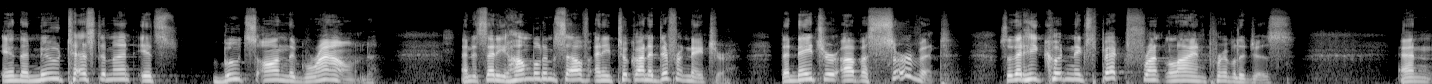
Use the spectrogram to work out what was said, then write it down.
In the New Testament, it's boots on the ground. And it said he humbled himself and he took on a different nature, the nature of a servant, so that he couldn't expect frontline privileges. And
